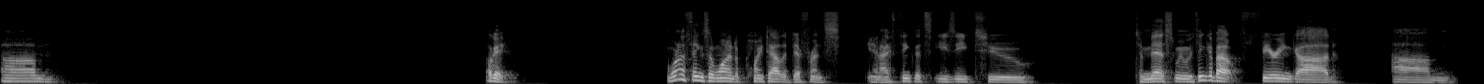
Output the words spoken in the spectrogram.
Um, okay. One of the things I wanted to point out the difference, and I think that's easy to to miss when we think about fearing God. Um,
